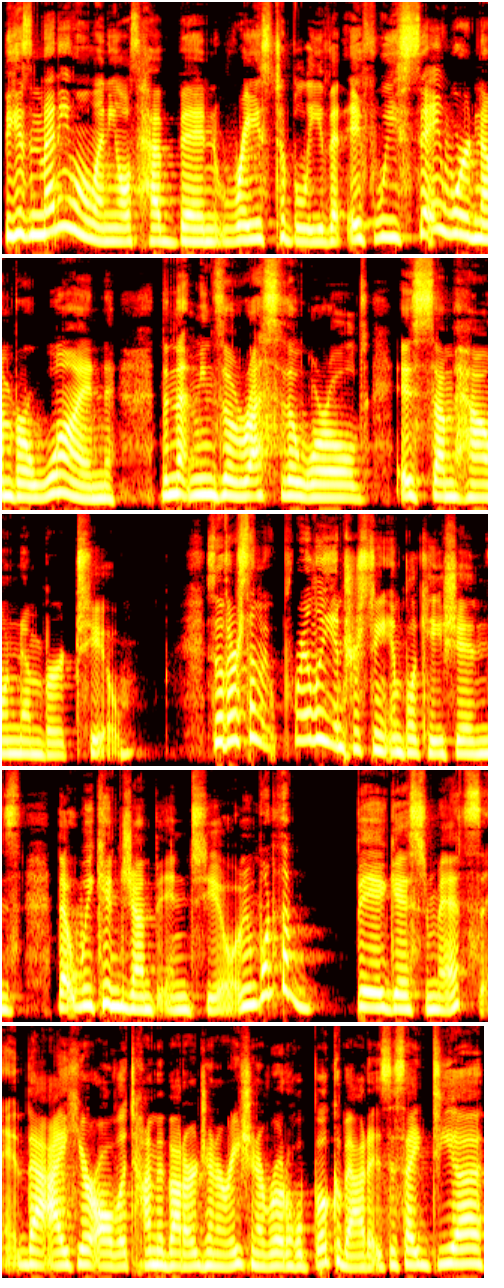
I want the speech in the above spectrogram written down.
Because many millennials have been raised to believe that if we say we're number one, then that means the rest of the world is somehow number two. So there's some really interesting implications that we can jump into. I mean, one of the biggest myths that I hear all the time about our generation, I wrote a whole book about it, is this idea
